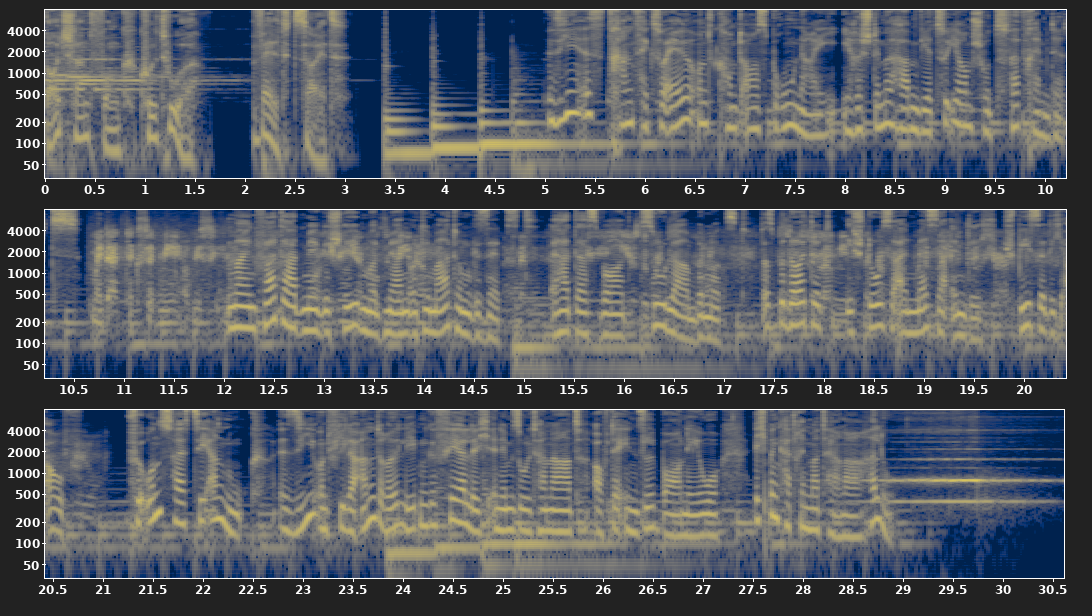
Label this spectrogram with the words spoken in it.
Deutschlandfunk Kultur Weltzeit Sie ist transsexuell und kommt aus Brunei. Ihre Stimme haben wir zu ihrem Schutz verfremdet. Mein Vater hat mir geschrieben und mir ein Ultimatum gesetzt. Er hat das Wort Sula benutzt. Das bedeutet, ich stoße ein Messer in dich, spieße dich auf. Für uns heißt sie Anouk. Sie und viele andere leben gefährlich in dem Sultanat auf der Insel Borneo. Ich bin Katrin Materna. Hallo.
